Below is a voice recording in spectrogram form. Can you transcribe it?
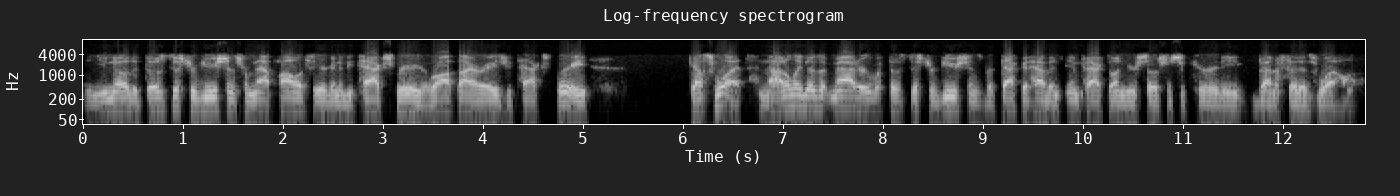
and you know that those distributions from that policy are going to be tax free or your Roth IRAs are tax free, guess what? Not only does it matter with those distributions, but that could have an impact on your Social Security benefit as well.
